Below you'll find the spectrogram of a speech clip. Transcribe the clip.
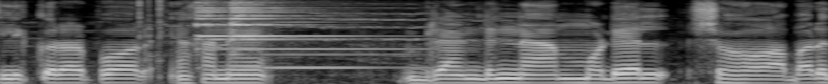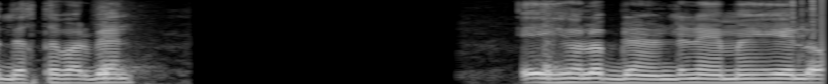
ক্লিক করার পর এখানে ব্র্যান্ডের নাম মডেল সহ আবারও দেখতে পারবেন। এই হলো ব্র্যান্ডের নাম হলো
